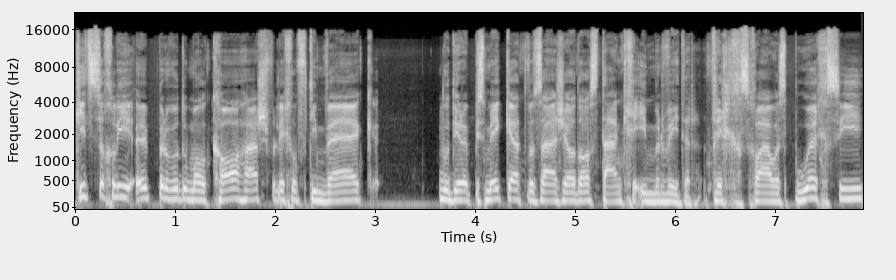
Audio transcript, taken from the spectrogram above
Gibt es so ein bisschen jemanden, wo du mal gehabt hast, vielleicht auf deinem Weg, wo dir etwas mitgeht, wo du sagst, ja, das denke ich immer wieder. Vielleicht es kann auch ein Buch sein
